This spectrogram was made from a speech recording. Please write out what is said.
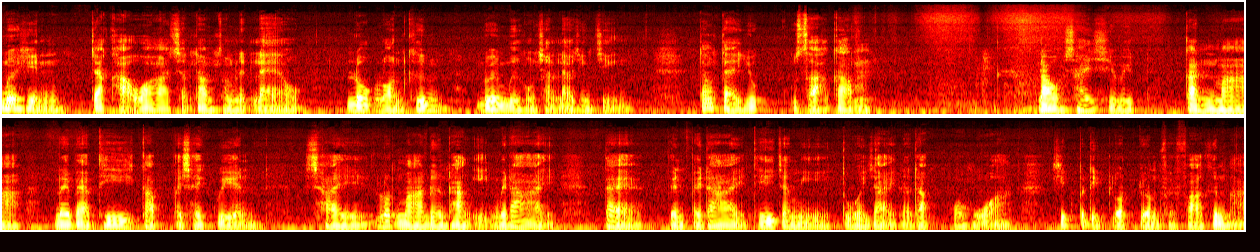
เมื่อเห็นจากข่าวว่าฉันทำสำเร็จแล้ว โลกร้อนขึ้นด้วยมือของฉันแล้วจริงๆ ตั้งแต่ยุคอุตสาหกรรม เราใช้ชีวิตกันมาในแบบที่กลับไปใช้เกวียน ใช้รถม้าเดินทางอีกไม่ได้ แต่ เป็นไปได้ที่จะมีตัวใหญ่ระดับหัวหัว คิดประดิษฐ์รถยนต์ไฟฟ้าขึ้นมา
